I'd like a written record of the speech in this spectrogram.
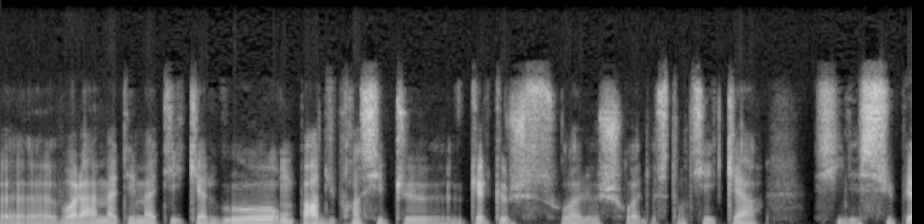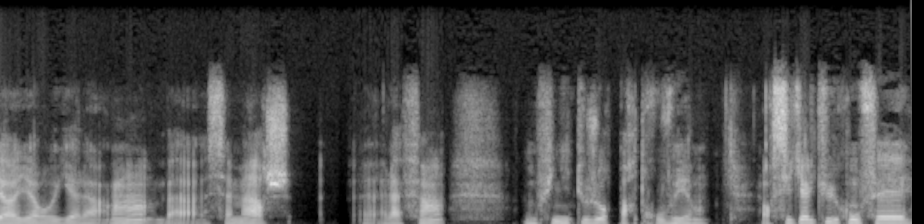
euh, voilà mathématique, algo, on part du principe que quel que soit le choix de cet entier k, s'il est supérieur ou égal à 1, bah, ça marche à la fin on finit toujours par trouver 1. Alors ces calculs qu'on fait,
